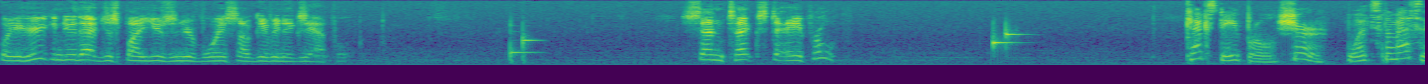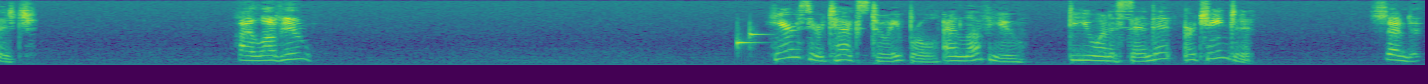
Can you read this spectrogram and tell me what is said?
Well, here you can do that just by using your voice. I'll give you an example. Send text to April. Text April, sure. What's the message? I love you. Here's your text to April. I love you. Do you want to send it or change it? Send it.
